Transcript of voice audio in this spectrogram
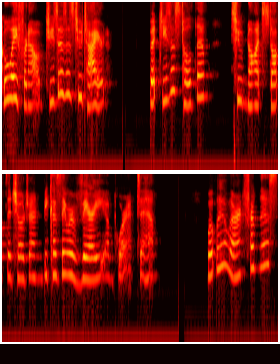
Go away for now. Jesus is too tired. But Jesus told them to not stop the children because they were very important to him. What we learn from this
